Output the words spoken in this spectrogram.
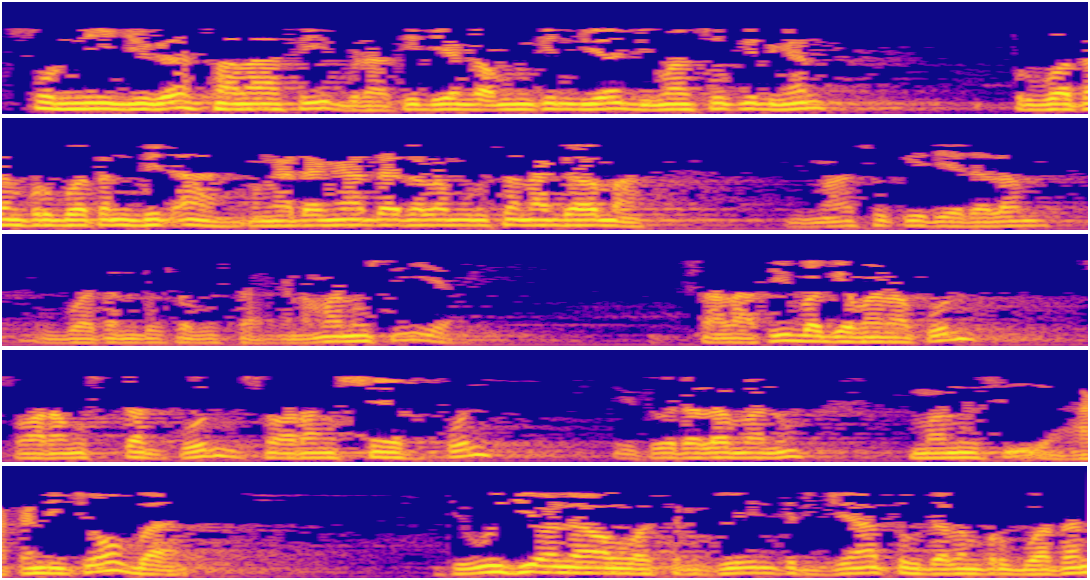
Sunni juga salafi berarti dia nggak mungkin dia dimasuki dengan perbuatan-perbuatan bid'ah, mengada-ngada dalam urusan agama dimasuki dia dalam perbuatan dosa besar karena manusia. Salafi bagaimanapun, seorang ustadz pun, seorang syekh pun itu adalah manu, manusia. Akan dicoba, diuji oleh Allah terjun terjatuh dalam perbuatan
